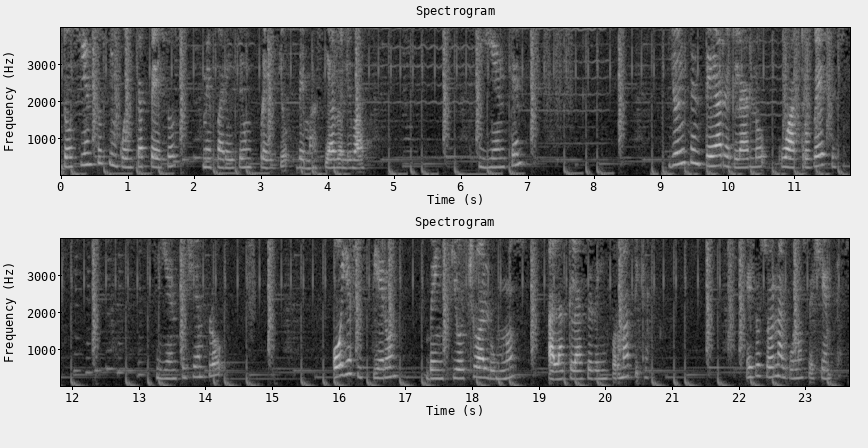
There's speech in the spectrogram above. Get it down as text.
250 pesos me parece un precio demasiado elevado. Siguiente. Yo intenté arreglarlo cuatro veces. Siguiente ejemplo. Hoy asistieron 28 alumnos a la clase de informática. Esos son algunos ejemplos.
